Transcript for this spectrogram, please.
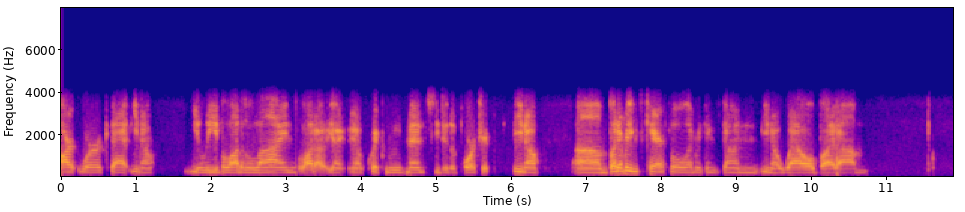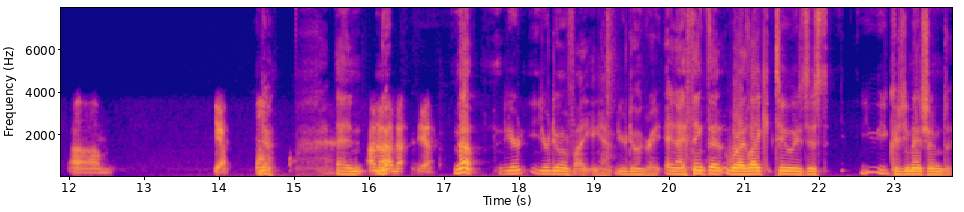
artwork that you know you leave a lot of the lines, a lot of you know, you know quick movements. You do the portrait, you know, um, but everything's careful. Everything's done, you know, well. But um, um, yeah. Yeah. And I'm not. no, I'm not. Yeah. no, you're you're doing fine again. You're doing great. And I think that what I like too is just because you, you mentioned,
